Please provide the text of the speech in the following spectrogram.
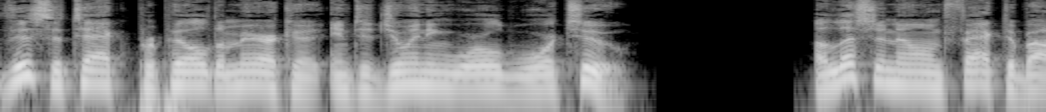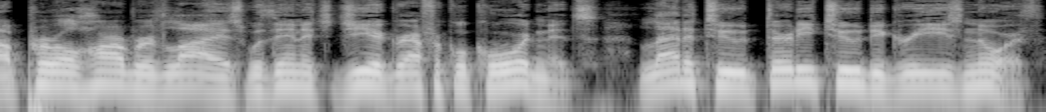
This attack propelled America into joining World War II. A lesser known fact about Pearl Harbor lies within its geographical coordinates, latitude 32 degrees north.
